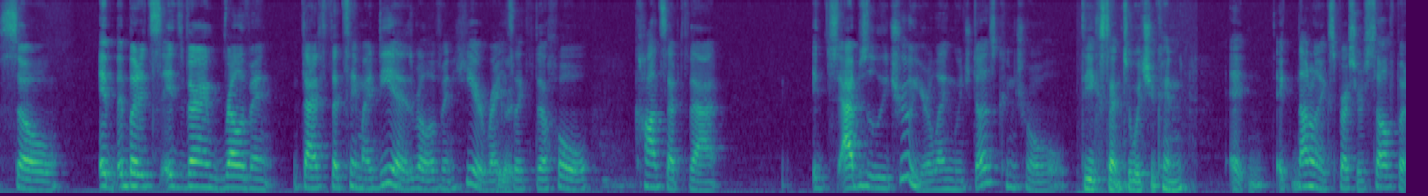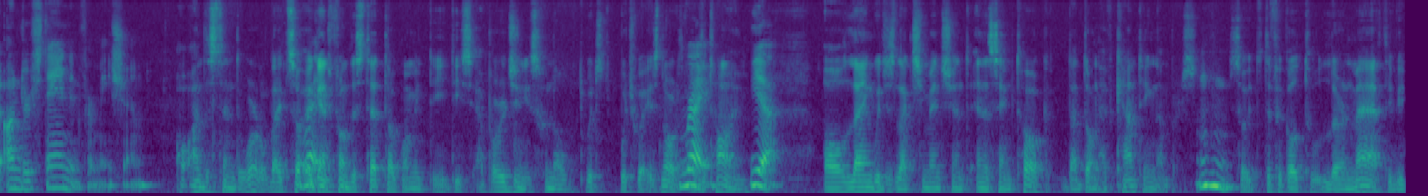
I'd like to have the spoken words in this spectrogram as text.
so it but it's it's very relevant that that same idea is relevant here right, it's like the whole concept that it's absolutely true. Your language does control the extent to which you can it, it not only express yourself but understand information. Or understand the world, right? So Right. again, from this TED talk, I mean, the, these Aborigines who know which which way is north all Right. the time, Yeah. or languages like she mentioned in the same talk that don't have counting numbers. Mm-hmm. So it's difficult to learn math if you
